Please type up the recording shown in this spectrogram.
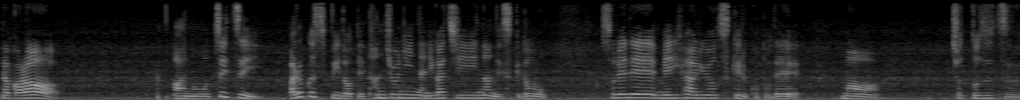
だからあのついつい歩くスピードって単調になりがちなんですけどそれでメリハリをつけることでまあちょっとずつ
